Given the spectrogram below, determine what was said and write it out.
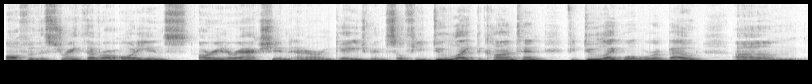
off of the strength of our audience, our interaction, and our engagement. So if you do like the content, if you do like what we're about, um,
